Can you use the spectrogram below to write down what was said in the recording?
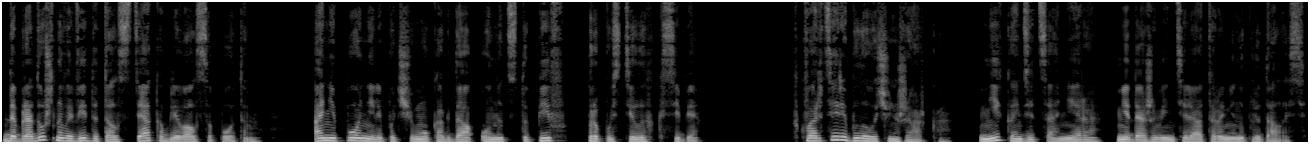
Добродушного вида толстяк обливался потом. Они поняли, почему, когда он, отступив, пропустил их к себе. В квартире было очень жарко. Ни кондиционера, ни даже вентилятора не наблюдалось.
